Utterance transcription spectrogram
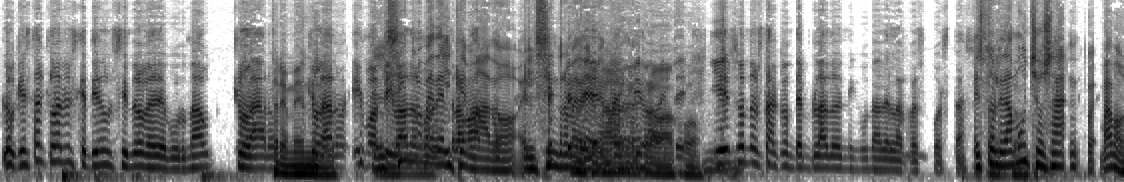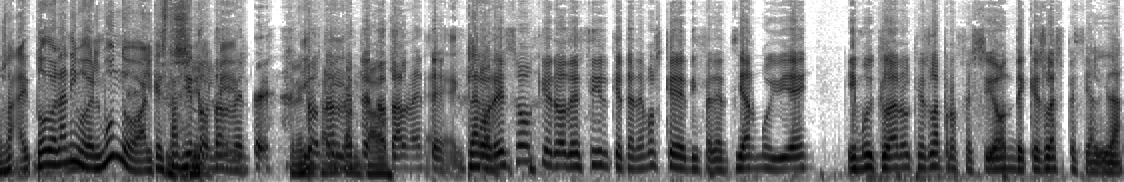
Lo que está claro es que tiene un síndrome de burnout claro, Tremendo. claro y motivado el síndrome del quemado, el síndrome del quemado. trabajo. Y eso no está contemplado en ninguna de las respuestas. Esto le da mucho, vamos, todo el ánimo del mundo al que está haciendo totalmente, totalmente, totalmente. Eh, Por eso quiero decir que tenemos que diferenciar muy bien y muy claro qué es la profesión, de qué es la especialidad.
